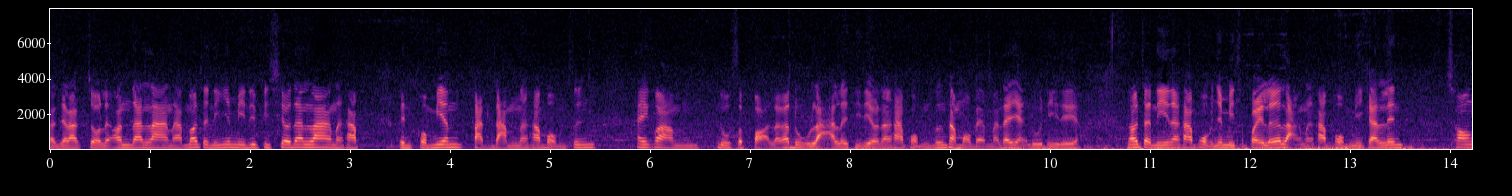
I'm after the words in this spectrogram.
สัญลักษณ์โจเลออนด้านล่างนะครับ นอกจากนี้ยังมีดิฟิเชียลด้านล่างนะครับ เป็นโครเมียมตัดดำนะครับ ผมซึ่ง ให้ความดูสปอร์ตแล้วก็ดูหราเลยทีเดียวนะครับผมซึ่งทำออกแบบมาได้อย่างดูดีเลย นอกจากนี้นะครับผมยังมีสปอยเลอร์หลังนะครับผมมีการเล่นช่อง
